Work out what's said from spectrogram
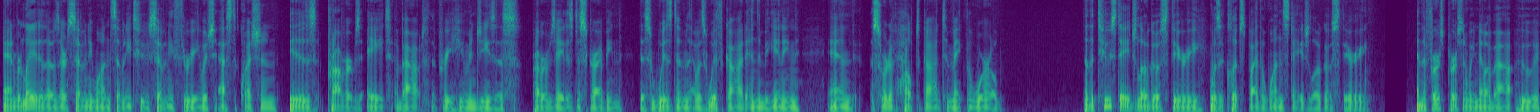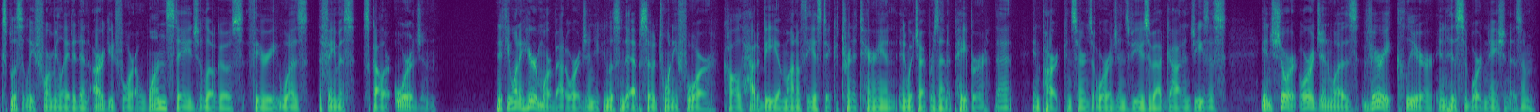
And related to those are 71, 72, 73, which ask the question Is Proverbs 8 about the pre human Jesus? Proverbs 8 is describing this wisdom that was with God in the beginning and sort of helped God to make the world. Now, the two stage logos theory was eclipsed by the one stage logos theory. And the first person we know about who explicitly formulated and argued for a one stage logos theory was the famous scholar Origen. And if you want to hear more about Origen, you can listen to episode 24 called How to Be a Monotheistic Trinitarian, in which I present a paper that in part concerns Origen's views about God and Jesus in short, Origen was very clear in his subordinationism.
